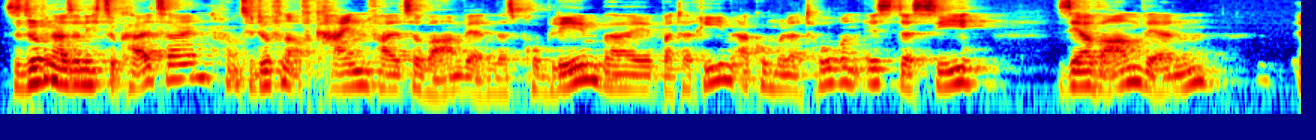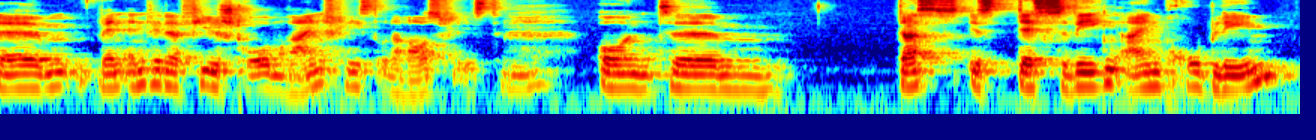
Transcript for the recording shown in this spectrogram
Sie dürfen also nicht zu kalt sein und sie dürfen auf keinen Fall zu warm werden. Das Problem bei Batterien, Akkumulatoren ist, dass sie sehr warm werden, ähm, wenn entweder viel Strom reinfließt oder rausfließt. Mhm. Und ähm, das ist deswegen ein Problem,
